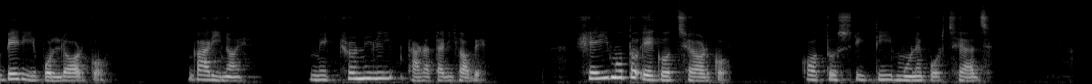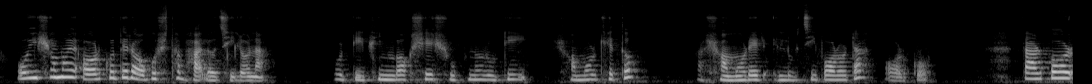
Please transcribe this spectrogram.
বেরিয়ে পড়ল অর্ক। গাড়ি নয়, মেট্রো নিলেই তাড়াতাড়ি হবে। সেই মতো এগোচ্ছে অর্ক। কত স্মৃতি মনে পড়ছে আজ। ওই সময় অর্কদের অবস্থা ভালো ছিল না। ও টিফিন বক্সে শুকনো রুটি, সমর খেত আর সমরের লুচি পরোটা অর্ক। তারপর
